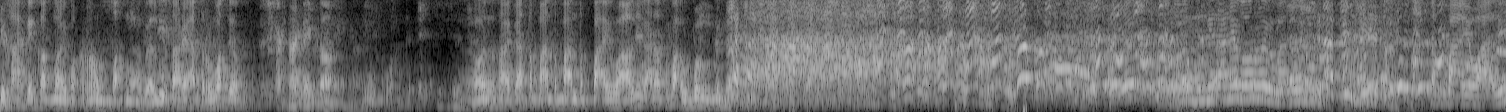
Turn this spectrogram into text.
dihakikatno kok ruwet nganggo ilmu syariat ruwet ya. Hakikat. Oh, saya teman-teman tepak wali karena tepak ubeng. Kemungkinannya loro ya, Mas. Tepak ya wali.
